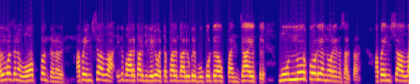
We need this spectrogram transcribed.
അതുപോലെ തന്നെ ഓപ്പൺ കിണർ അപ്പൊ ഇൻഷാല്ല ഇത് പാലക്കാട് ജില്ലയിൽ ഒറ്റപ്പാലം താലൂക്കിൽ പൂക്കോട്ടുകാവ് പഞ്ചായത്തിൽ മുന്നൂറ് കോടി എന്ന് പറയുന്ന സ്ഥലത്താണ്. അപ്പൊ ഇൻഷാല്ല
